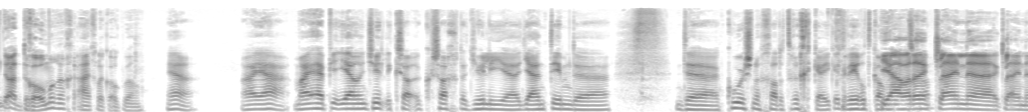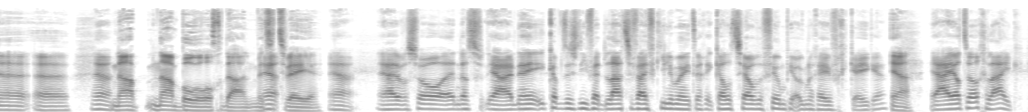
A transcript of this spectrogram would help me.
ja, dromerig eigenlijk ook wel. Ja. Maar ja, maar heb je, jij en jullie, ik zag, ik zag dat jullie, eh, jij en Tim, de, de koers nog hadden teruggekeken. Het Ja, we wereldkampioenschap. hadden een kleine, kleine ja. na, naborrel gedaan met Ja. z'n tweeën. Ja, ja, dat was wel. En dat is, ja, nee, ik heb dus die de laatste vijf kilometer. Ik had hetzelfde filmpje ook nog even gekeken. Ja. Ja, hij had wel gelijk.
